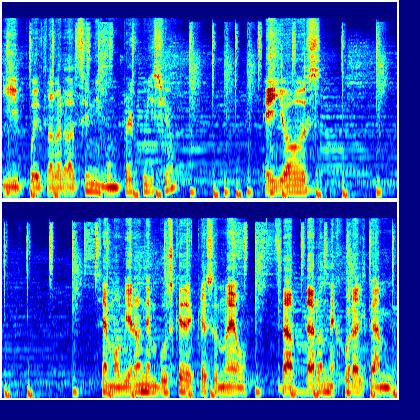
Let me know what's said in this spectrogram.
y pues la verdad sin ningún prejuicio, ellos se movieron en busca de queso nuevo, se adaptaron mejor al cambio.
